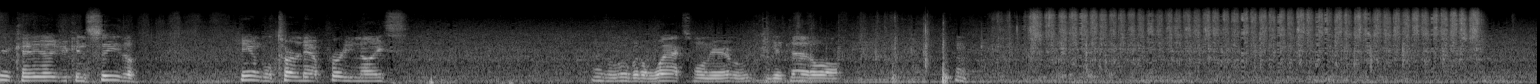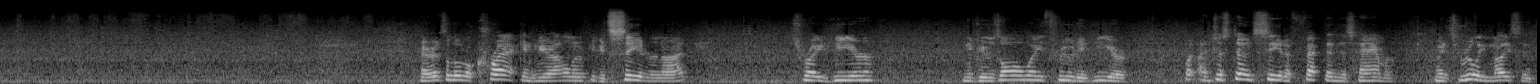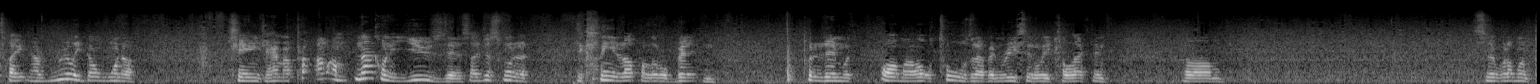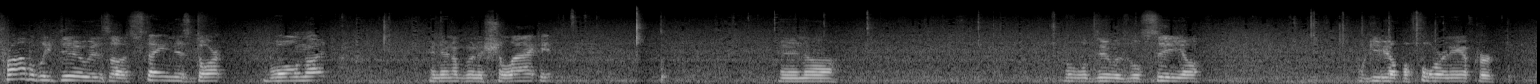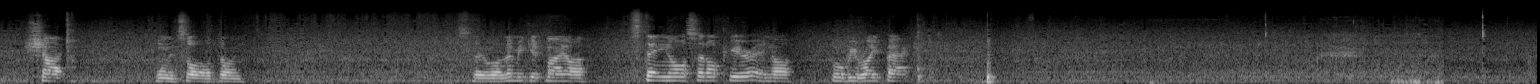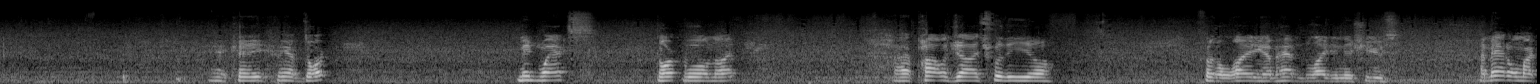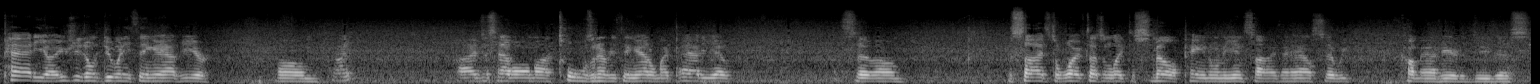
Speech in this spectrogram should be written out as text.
Okay, as you can see, the Handle turned out pretty nice. There's a little bit of wax on there, but we can get that off. Hmm. There is a little crack in here. I don't know if you can see it or not. It's right here. And it goes all the way through to here. But I just don't see it affecting this hammer. I mean, it's really nice and tight, and I really don't want to change the hammer. I'm not going to use this. I just want to, clean it up a little bit and put it in with all my old tools that I've been recently collecting. Um, so what I'm going to probably do is uh, stain this dark walnut and then I'm going to shellac it and uh, what we'll do is we'll see uh, I'll give you a before and after shot when it's all done so uh, let me get my uh, stain all set up here and uh, we'll be right back Okay, we have dark Minwax, dark walnut. I apologize for the uh, for the lighting. I'm having lighting issues. I'm out on my patio. I usually don't do anything out here. Um, I I just have all my tools and everything out on my patio. So um, besides, the wife doesn't like the smell of paint on the inside of the house, so we come out here to do this.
